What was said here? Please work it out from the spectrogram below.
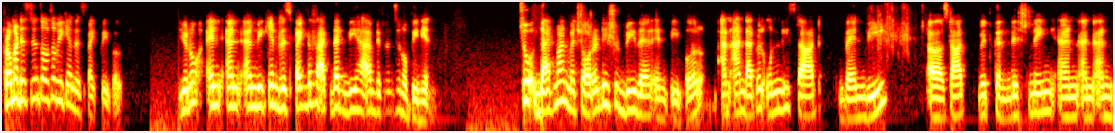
From a distance, also, we can respect people you know and and and we can respect the fact that we have difference in opinion so that my maturity should be there in people and and that will only start when we uh, start with conditioning and and and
